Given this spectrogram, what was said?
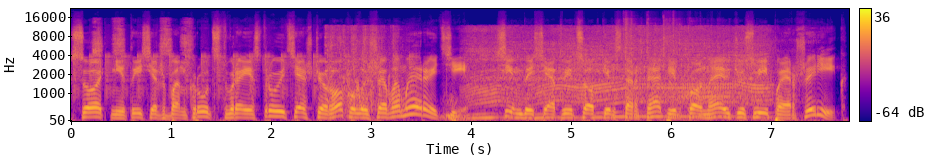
Сотні тисяч банкрутств реєструються щороку лише в Америці. 70% стартапів конають у свій перший рік,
